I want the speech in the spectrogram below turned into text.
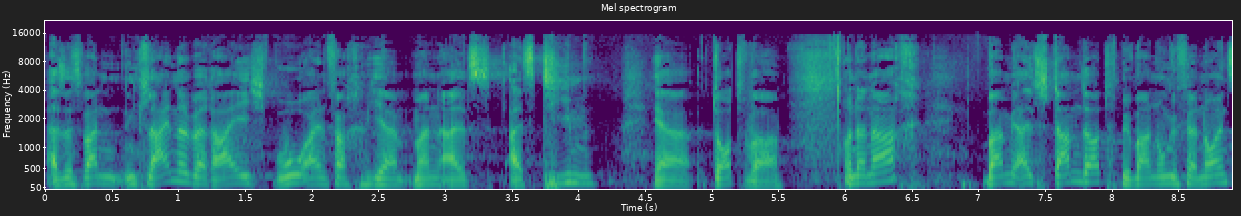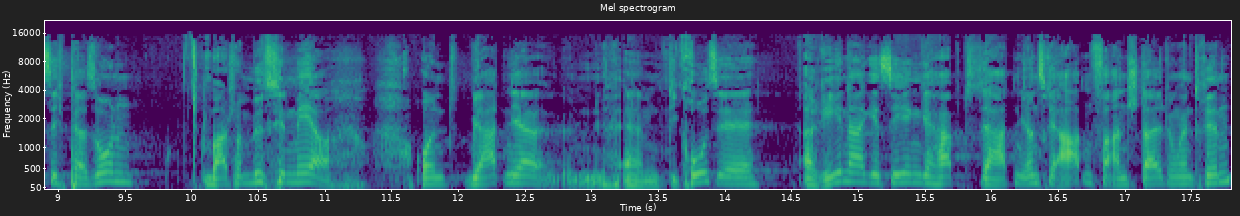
Also es war ein kleiner Bereich, wo einfach ja, man als, als Team ja, dort war. Und danach waren wir als Stamm dort, wir waren ungefähr 90 Personen, war schon ein bisschen mehr. Und wir hatten ja ähm, die große Arena gesehen gehabt, da hatten wir unsere Abendveranstaltungen drin.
